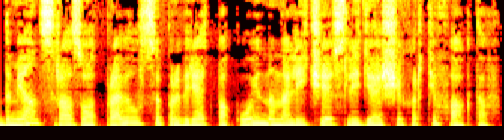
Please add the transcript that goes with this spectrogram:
Дамиан сразу отправился проверять покои на наличие следящих артефактов.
